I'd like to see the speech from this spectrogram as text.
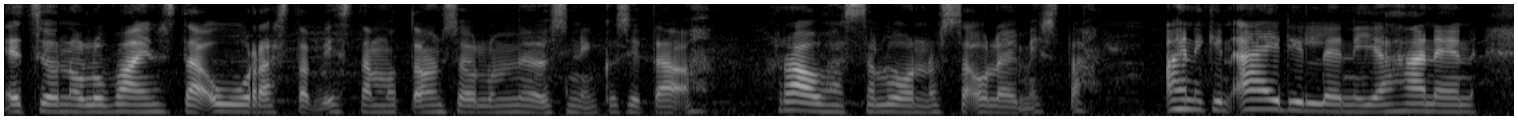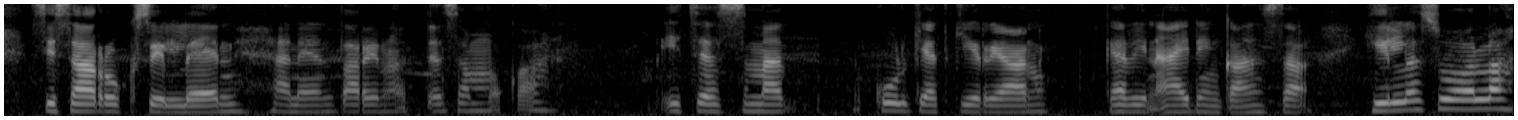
että se on ollut vain sitä uurastamista, mutta on se ollut myös niin sitä rauhassa luonnossa olemista. Ainakin äidilleni ja hänen sisaruksilleen hänen tarinoittensa mukaan. Itse asiassa mä kulkijat kävin äidin kanssa Hillasuolla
